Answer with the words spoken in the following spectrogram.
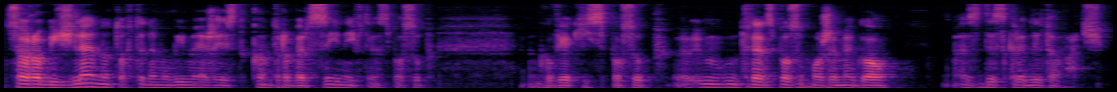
co robi źle, no to wtedy mówimy, że jest kontrowersyjny i w ten sposób go w jakiś sposób, w ten sposób możemy go zdyskredytować.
